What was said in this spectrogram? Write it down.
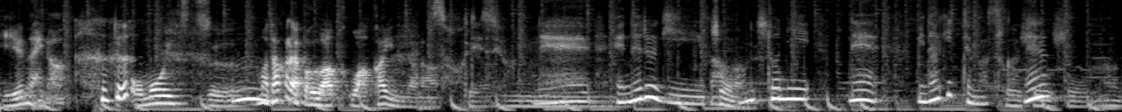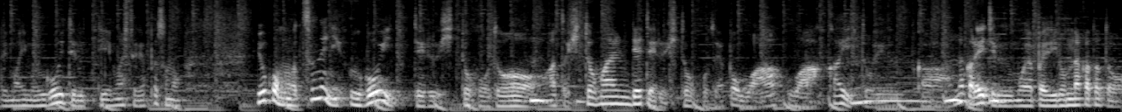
言えないなって 思いつつ、ん。まあ、だからやっぱわ若いんだなってそうですようんね。エネルギーが本当にねみなぎってますかね。そうそうなので、まあ、今動いてるって言いましたけどやっぱりそのよく思うのは常に動いてる人ほど、うん。あと人前に出てる人ほどやっぱわ若いというか、うん。なんかレイチェルもやっぱりいろんな方と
